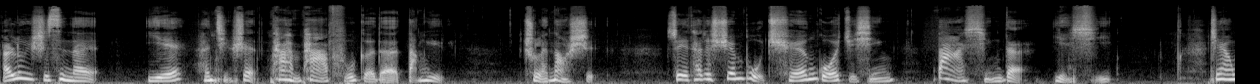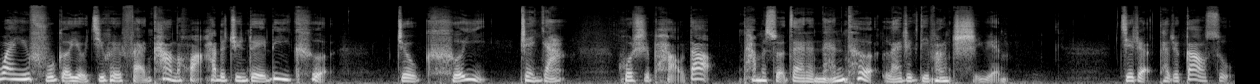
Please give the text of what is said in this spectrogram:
而路易十四呢也很谨慎，他很怕福格的党羽出来闹事，所以他就宣布全国举行大型的演习，这样万一福格有机会反抗的话，他的军队立刻就可以镇压，或是跑到他们所在的南特来这个地方驰援。接着他就告诉。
